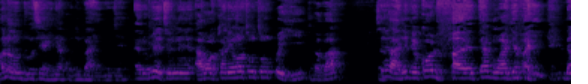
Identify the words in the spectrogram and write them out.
Ọlọ́run dúró sí ẹ̀yìn náà kò ní bá ẹ̀yìn jẹ́. Ẹlòmíì tún ní àwọn kan ni wọ́n tún tún pè yí bàbá. Ṣé àníbi kọ́ọ̀lù fa tẹ́gùn wa jẹ́ báyìí? Dà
